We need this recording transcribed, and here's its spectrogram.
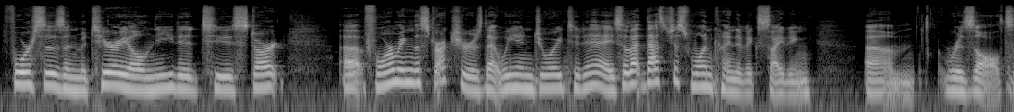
forces and material needed to start. Uh, forming the structures that we enjoy today. So that that's just one kind of exciting um, result.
